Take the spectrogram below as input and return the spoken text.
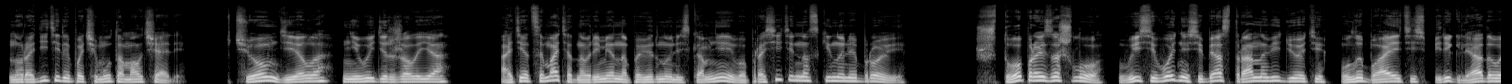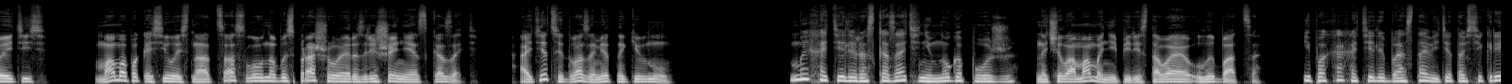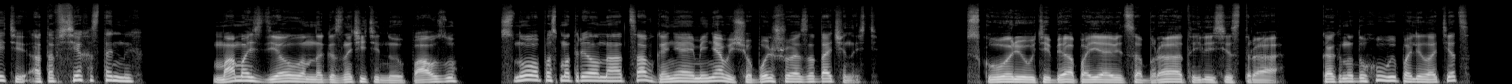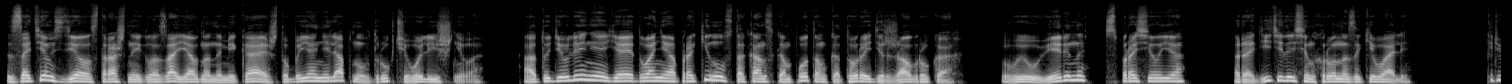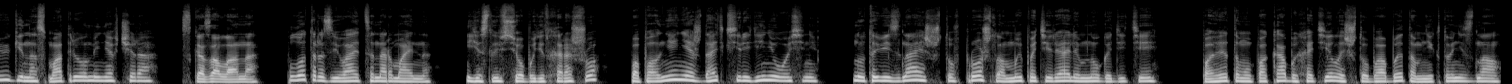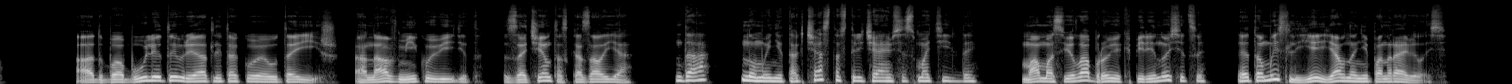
но родители почему-то молчали. «В чем дело?» – не выдержал я. Отец и мать одновременно повернулись ко мне и вопросительно вскинули брови. «Что произошло? Вы сегодня себя странно ведете, улыбаетесь, переглядываетесь». Мама покосилась на отца, словно бы спрашивая разрешения сказать. Отец едва заметно кивнул. «Мы хотели рассказать немного позже», — начала мама, не переставая улыбаться. «И пока хотели бы оставить это в секрете ото всех остальных». Мама сделала многозначительную паузу, снова посмотрела на отца, вгоняя меня в еще большую озадаченность. Вскоре у тебя появится брат или сестра. Как на духу выпалил отец, затем сделал страшные глаза, явно намекая, чтобы я не ляпнул вдруг чего лишнего. От удивления я едва не опрокинул стакан с компотом, который держал в руках. «Вы уверены?» – спросил я. Родители синхронно закивали. «Крюгин осматривал меня вчера», – сказала она. «Плод развивается нормально. Если все будет хорошо, пополнение ждать к середине осени. Ну ты ведь знаешь, что в прошлом мы потеряли много детей, поэтому пока бы хотелось, чтобы об этом никто не знал. От бабули ты вряд ли такое утаишь. Она вмиг увидит. Зачем-то сказал я. Да, но мы не так часто встречаемся с Матильдой. Мама свела брови к переносице. Эта мысль ей явно не понравилась.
